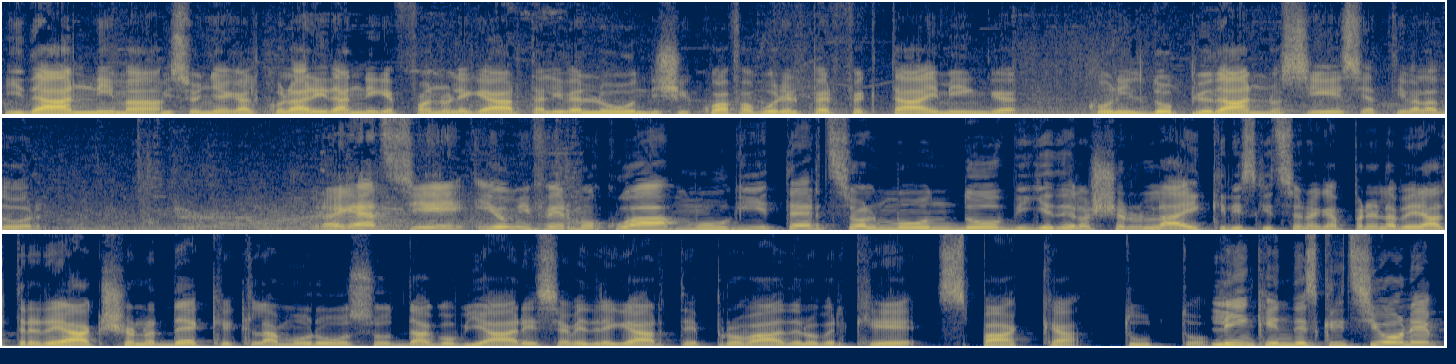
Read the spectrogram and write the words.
i danni, ma bisogna calcolare i danni che fanno le carte a livello 11. Qua fa pure il perfect timing con il doppio danno. Sì, si attiva la torre. Ragazzi, io mi fermo qua. Mugi, terzo al mondo. Vi chiedo di lasciare un like, l'iscrizione alla campanella per altre reaction. Deck clamoroso da copiare. Se avete le carte, provatelo perché spacca tutto. Link in descrizione.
